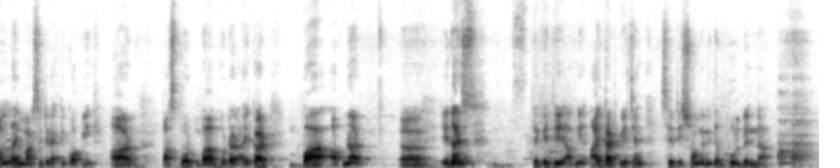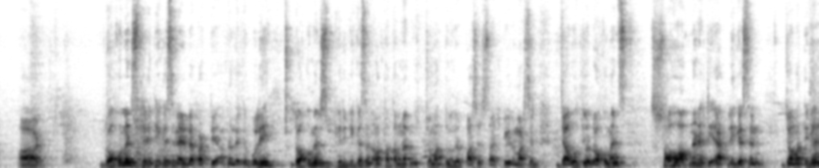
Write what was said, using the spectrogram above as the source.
অনলাইন মার্কশিটের একটি কপি আর পাসপোর্ট বা ভোটার আই কার্ড বা আপনার এনআইএস থেকে যে আপনি আই কার্ড পেয়েছেন সেটির সঙ্গে নিতে ভুলবেন না। আর ডকুমেন্টস ভেরিফিকেশনের ব্যাপারটি আপনাদেরকে বলি। ডকুমেন্টস ভেরিফিকেশন অর্থাৎ আপনার উচ্চ মাধ্যমিকের পাশের সার্টিফিকেট, মার্কশিট যাবতীয় ডকুমেন্টস সহ আপনার একটি অ্যাপ্লিকেশন জমা দিবেন।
